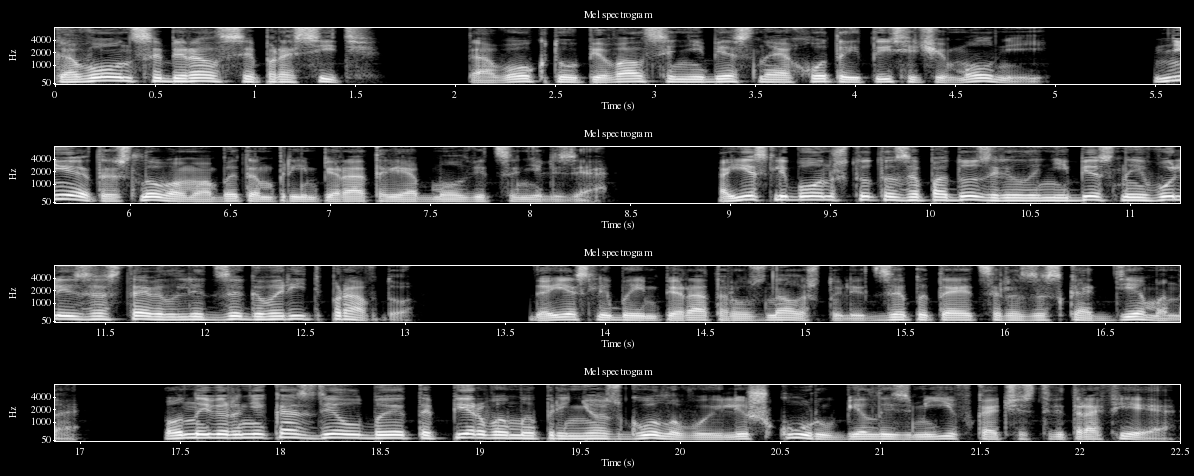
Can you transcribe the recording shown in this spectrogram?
Кого он собирался просить, того, кто упивался небесной охотой тысячи молний? Нет, и словом об этом при императоре обмолвиться нельзя. А если бы он что-то заподозрил и небесной волей заставил Лидзе говорить правду? Да если бы император узнал, что Лидзе пытается разыскать демона, он наверняка сделал бы это первым и принес голову или шкуру белой змеи в качестве трофея,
